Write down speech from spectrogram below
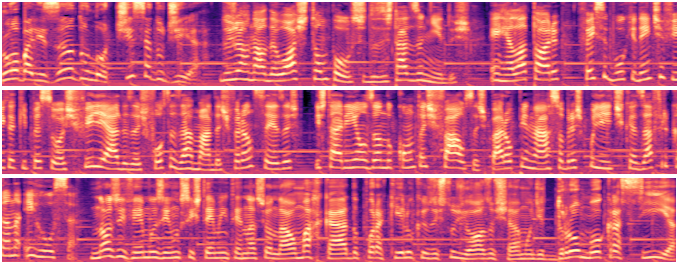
Globalizando notícia do dia. Do jornal The Washington Post dos Estados Unidos. Em relatório, Facebook identifica que pessoas filiadas às Forças Armadas Francesas estariam usando contas falsas para opinar sobre as políticas africana e russa. Nós vivemos em um sistema internacional marcado por aquilo que os estudiosos chamam de dromocracia,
